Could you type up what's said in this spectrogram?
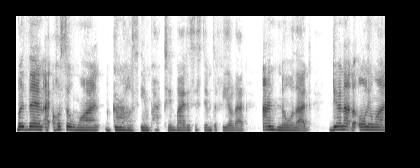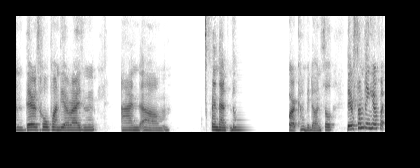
But then i also want girls impacted by the system to feel that and know that they're not the only one. There's hope on the horizon and um and that the work can be done. So there's something here for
